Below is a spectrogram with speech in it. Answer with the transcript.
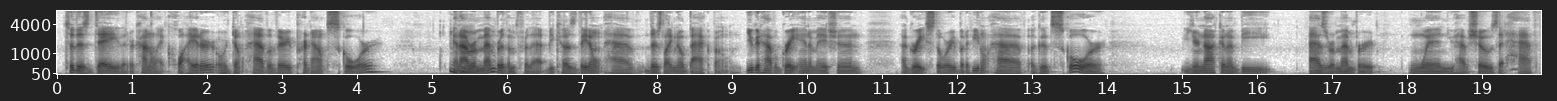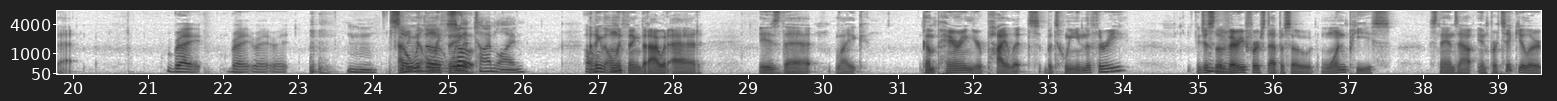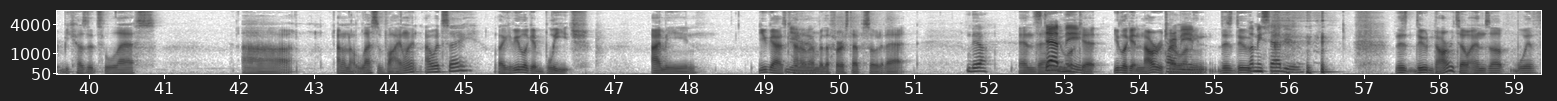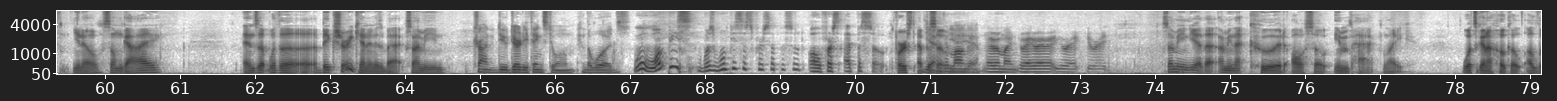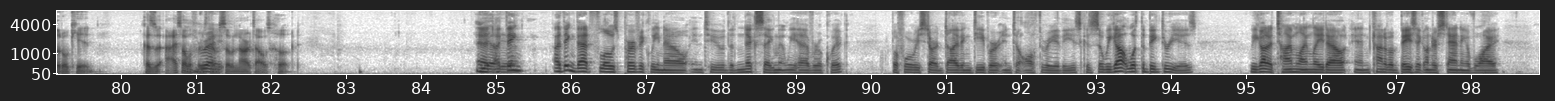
to this day that are kind of like quieter or don't have a very pronounced score. And I Mhm. remember them for that because they don't have there's like no backbone. You can have a great animation, a great story, but if you don't have a good score, you're not going to be as remembered when you have shows that have that. Right, right, right, right. hmm So with the the, only with the timeline, I think the Oh, only thing that I would add is that like comparing your pilots between the three, just the Mhm. very first episode, One Piece stands out in particular because it's less uh I don't know, less violent, I would say. Like if you look at Bleach, I mean, you guys kind of Yeah. remember the first episode of that. Yeah. And then Stab you me. look at you look at Naruto, I I mean, mean, this dude let me stab you. this dude Naruto ends up with you know some guy ends up with a, a big shuriken in his back. So I mean, trying to do dirty things to him in the woods. Well, One Piece was One Piece's first episode. Oh, first episode. first episode. yeah. The manga. Never mind. Right, right, right. You're right. You're right. So I mean, yeah, that I mean that could also impact like what's gonna hook a, a little kid. Because I saw the first Right. episode of Naruto, I was hooked. And Yeah, I yeah. think I think that flows perfectly now into the next segment we have real quick before we start diving deeper into all three of these cuz so we got what the big 3 is. We got a timeline laid out and kind of a basic understanding of why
